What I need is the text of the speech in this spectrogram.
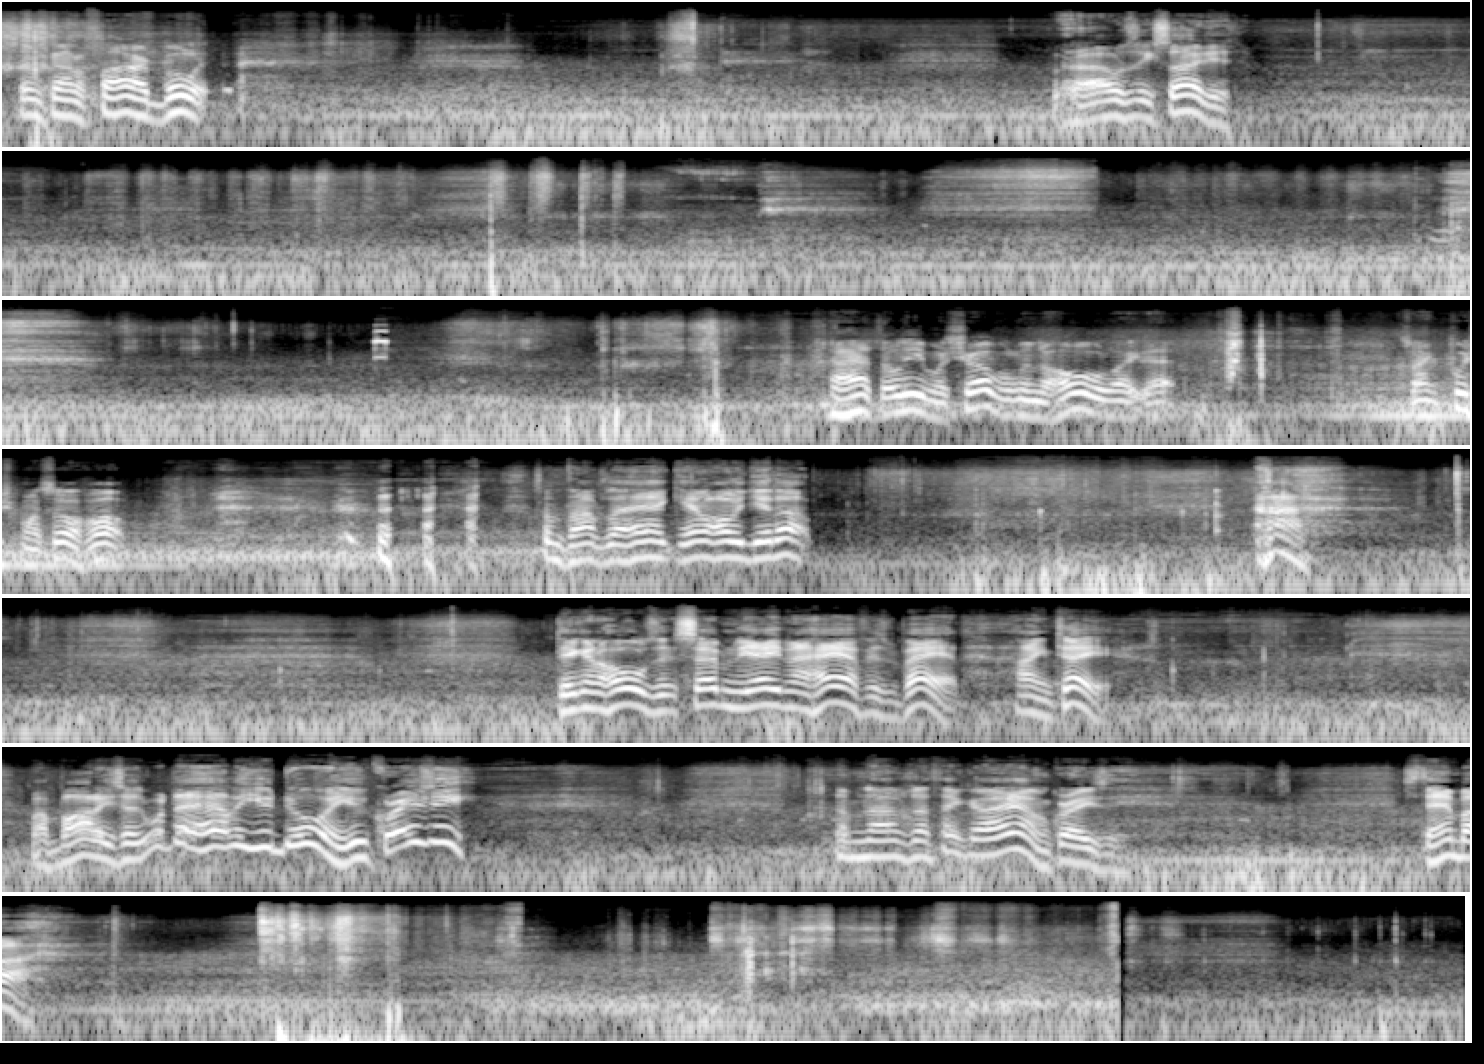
some kind of fired bullet. But I was excited. I have to leave my shovel in the hole like that I can push myself up. Sometimes I can't hardly get up. Digging holes at 78 and a half is bad, I can tell you. My body says, what the hell are you doing? You crazy? Sometimes I think I am crazy. Stand by.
